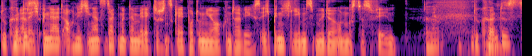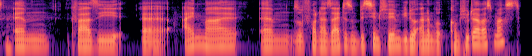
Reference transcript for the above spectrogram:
du könntest, ich bin halt auch nicht den ganzen Tag mit einem elektrischen Skateboard in New York unterwegs. Ich bin nicht lebensmüde und muss das filmen. Du könntest ähm, quasi äh, einmal ähm, so von der Seite so ein bisschen filmen, wie du an einem Computer was machst.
